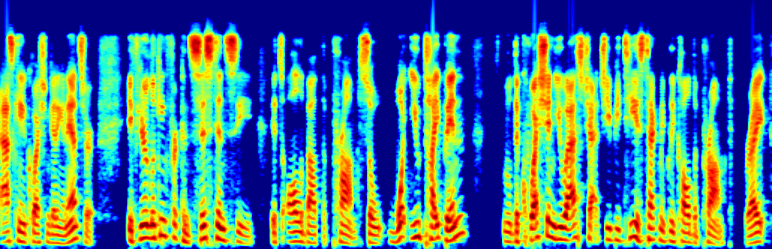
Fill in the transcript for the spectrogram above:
asking a question, getting an answer. If you're looking for consistency, it's all about the prompt. So what you type in, the question you ask ChatGPT is technically called the prompt right?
